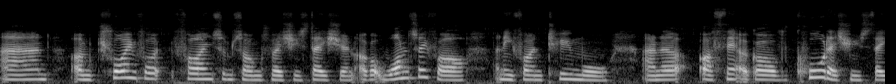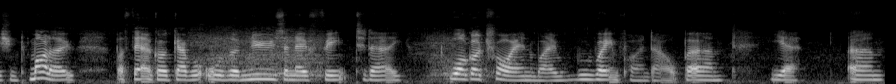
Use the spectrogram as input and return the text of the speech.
and I'm trying to find some songs for Station. I got one so far, I need to find two more. And uh, I think I to record Station tomorrow, but I think I to gather all the news and everything today. Well, I'll go try anyway. We'll wait and find out. But, um, yeah. Um,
